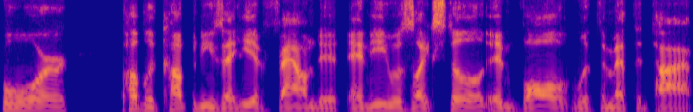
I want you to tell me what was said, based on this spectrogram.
four public companies that he had founded, and he was like still involved with them at the time.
